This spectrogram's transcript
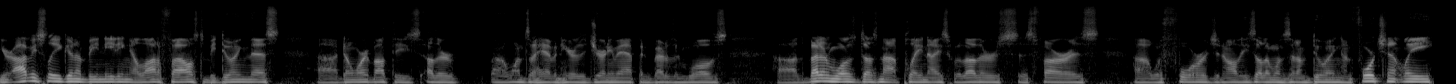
You're obviously going to be needing a lot of files to be doing this. Uh, don't worry about these other uh, ones I have in here, the Journey Map and Better Than Wolves. Uh, the Better Than Wolves does not play nice with others as far as uh, with Forge and all these other ones that I'm doing, unfortunately,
